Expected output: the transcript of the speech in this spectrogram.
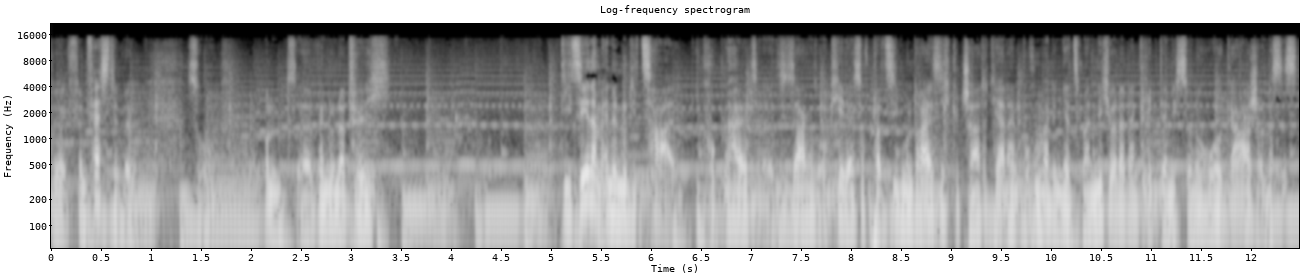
für, für ein Festival. So. Und äh, wenn du natürlich die sehen am Ende nur die Zahl. Die gucken halt, äh, sie sagen so, okay, der ist auf Platz 37 gechartet, ja, dann buchen wir den jetzt mal nicht oder dann kriegt er nicht so eine hohe Gage. Und das ist,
